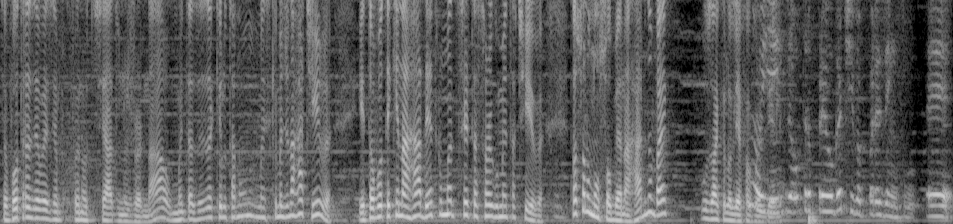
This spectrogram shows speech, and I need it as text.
Se eu for trazer o exemplo que foi noticiado no jornal, muitas vezes aquilo está num esquema de narrativa. Então eu vou ter que narrar dentro de uma dissertação argumentativa. Então se eu não souber narrar, ele não vai usar aquilo ali a favor não, dele. E entre outra prerrogativa, por exemplo, é,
